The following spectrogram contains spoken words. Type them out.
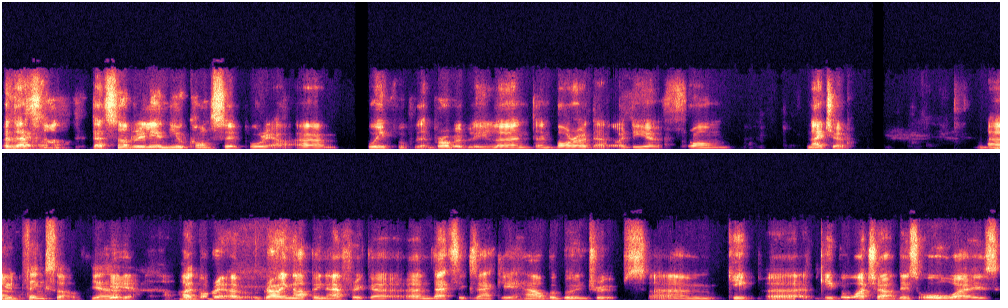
But that's not that's not really a new concept, Horia. Um, we've probably learned and borrowed that idea from nature. Um, You'd think so, yeah. Yeah. But, uh, growing up in Africa, um, that's exactly how baboon troops um, keep uh, keep a watch out. There's always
